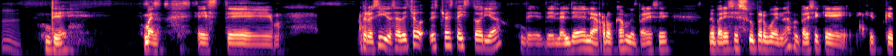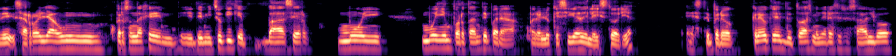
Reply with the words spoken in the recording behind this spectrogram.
Mm. De, bueno, este, pero sí, o sea, de hecho, de hecho esta historia de, de la aldea de la roca me parece me parece súper buena, me parece que, que, desarrolla un personaje de, Mitsuki que va a ser muy, muy importante para, para lo que siga de la historia. Este, pero creo que de todas maneras eso es algo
